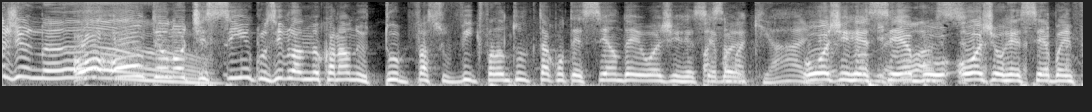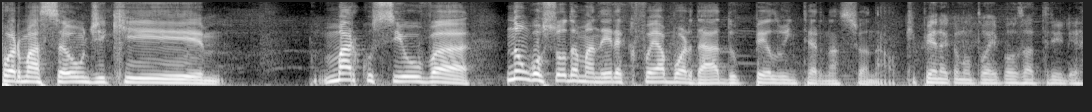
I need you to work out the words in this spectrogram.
Hoje não! O- Ontem eu noticio, inclusive lá no meu canal no YouTube, faço vídeo falando tudo que tá acontecendo, aí hoje recebo. Passa maquiagem, hoje faz recebo, negócio. hoje eu recebo a informação de que Marco Silva não gostou da maneira que foi abordado pelo Internacional. Que pena que eu não tô aí pra usar trilha.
